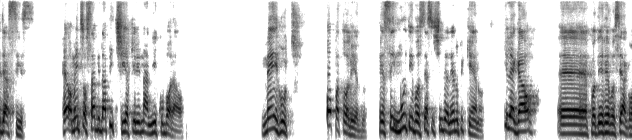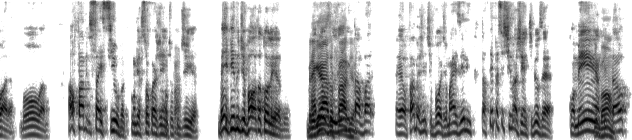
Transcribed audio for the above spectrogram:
de Assis, realmente só sabe dar piti, aquele nanico moral. Menhut, opa Toledo, pensei muito em você assistindo Heleno Pequeno. Que legal é, poder ver você agora. Boa. Ao Fábio de Sai Silva, que conversou com a gente opa. outro dia. Bem-vindo de volta, Toledo. Obrigado, Fábio. Tava... É, o Fábio é gente boa demais, ele está sempre assistindo a gente, viu, Zé? Comenta e tal.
